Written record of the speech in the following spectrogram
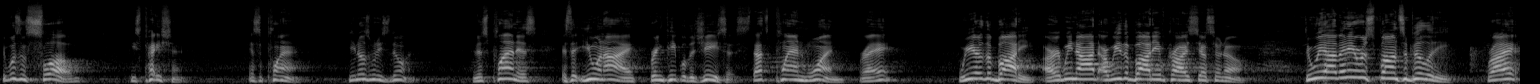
He wasn't slow, he's patient. He has a plan. He knows what he's doing. And his plan is, is that you and I bring people to Jesus. That's plan one, right? We are the body. Are we not? Are we the body of Christ? Yes or no? Do we have any responsibility, right?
